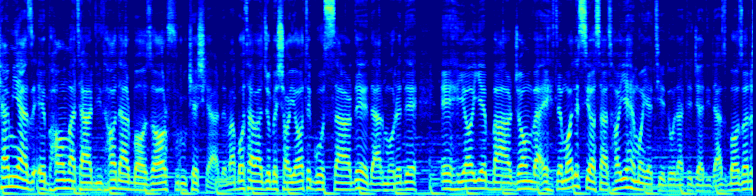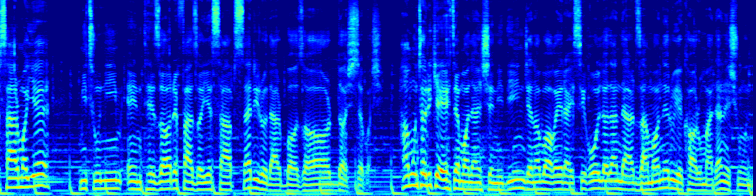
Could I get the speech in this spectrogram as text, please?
کمی از ابهام و تردیدها در بازار فروکش کرده و با توجه به شایعات گسترده در مورد احیای برجام و احتمال سیاستهای حمایتی دولت جدید از بازار سرمایه می‌تونیم انتظار فضای سبزتری رو در بازار داشته باشیم. همونطوری که احتمالا شنیدین جناب آقای رئیسی قول دادن در زمان روی کار اومدنشون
